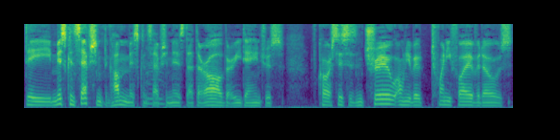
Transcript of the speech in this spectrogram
the misconception, the common misconception, Mm. is that they're all very dangerous. Of course, this isn't true. Only about 25 of those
